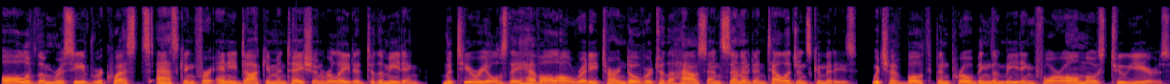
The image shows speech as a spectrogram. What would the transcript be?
all of them received requests asking for any documentation related to the meeting, materials they have all already turned over to the House and Senate Intelligence Committees, which have both been probing the meeting for almost two years.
